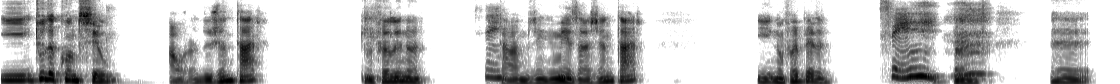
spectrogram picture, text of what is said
E tudo aconteceu à hora do jantar, não foi, Leonor? Sim. Estávamos em mesa a jantar e não foi, Pedro? Sim. Pronto. Uh,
